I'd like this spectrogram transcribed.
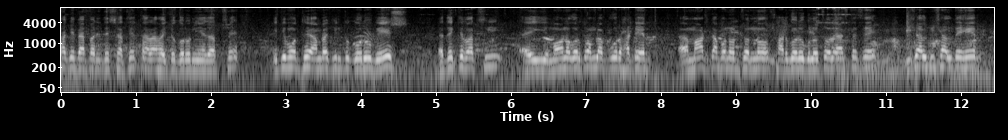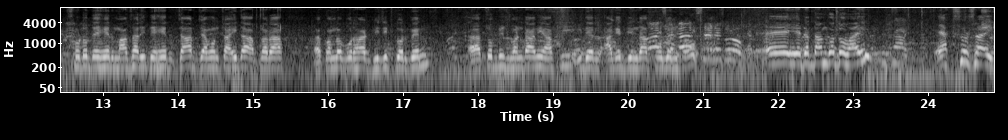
থাকে ব্যাপারীদের সাথে, তারা হয়তো গরু নিয়ে যাচ্ছে। ইতিমধ্যে আমরা কিন্তু গরু বেশ দেখতে পাচ্ছি এই মহানগর কমলাপুর হাটের মাঠ কাঁপানোর জন্য গরুগুলো চলে আসতেছে। বিশাল বিশাল দেহের, ছোট দেহের, মাঝারি দেহের, যার যেমন চাহিদা আপনারা কমলাপুর হাট ভিজিট করবেন। চব্বিশ ঘণ্টা আমি আসি ঈদের আগের দিন রাত পর্যন্ত। এই, এটার দাম কত ভাই? একশো ষাট।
